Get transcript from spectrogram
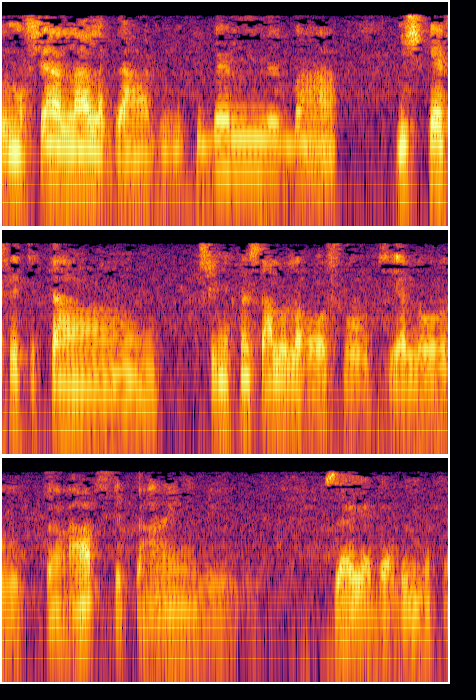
ומשה עלה לגג וקיבל במשקפת את ה... שנכנסה לו לראש והוציאה לו את האף, את העין, וזה היה ב-41.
